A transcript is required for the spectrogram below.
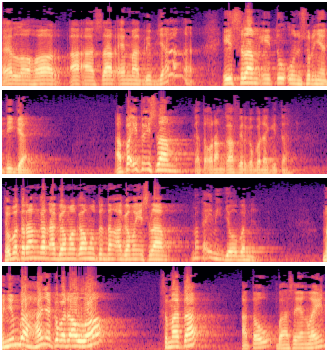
eh lohor, a asar, eh maghrib. Jangan. Islam itu unsurnya tiga. Apa itu Islam? Kata orang kafir kepada kita. Coba terangkan agama kamu tentang agama Islam. Maka ini jawabannya. Menyembah hanya kepada Allah semata atau bahasa yang lain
